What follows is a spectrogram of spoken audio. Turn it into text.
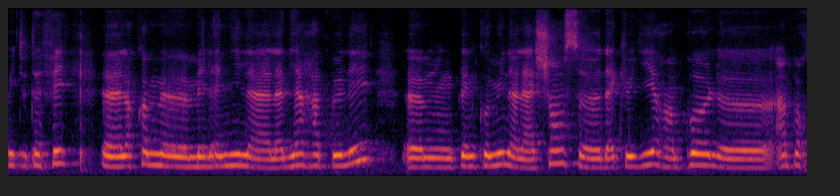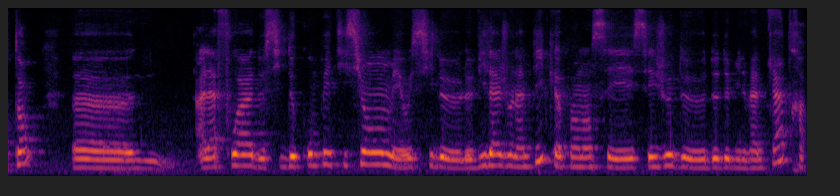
Oui, tout à fait. Euh, alors, comme euh, Mélanie l'a bien rappelé, euh, Pleine Commune a la chance d'accueillir un pôle important à la fois de sites de compétition, mais aussi le, village olympique pendant ces, Jeux de, 2024.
